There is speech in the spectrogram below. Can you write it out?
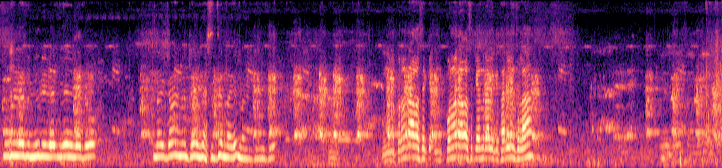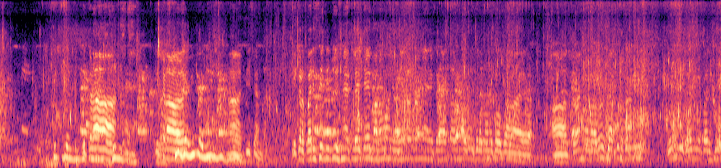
కూడు లేదు నీళ్ళు లేదు ఏం లేదు. మరి గవర్నమెంట్ ఏం చేస్తుంది మరి మనకి తెలియదు మన పునరావాస పునరావాస కేంద్రాలకి తరలించలా? ఇక్కడ ఇక్కడ తీసాను ఇక్కడ పరిస్థితి చూసినట్లయితే మనము ఈ ఇక్కడ ఎంత ఉన్నారు? ఇక్కడ మనకు ఒక స్వామి ఉన్నారు. చెప్పండి కానీ ఏంటి ఇక్కడ మీ పరిస్థితి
